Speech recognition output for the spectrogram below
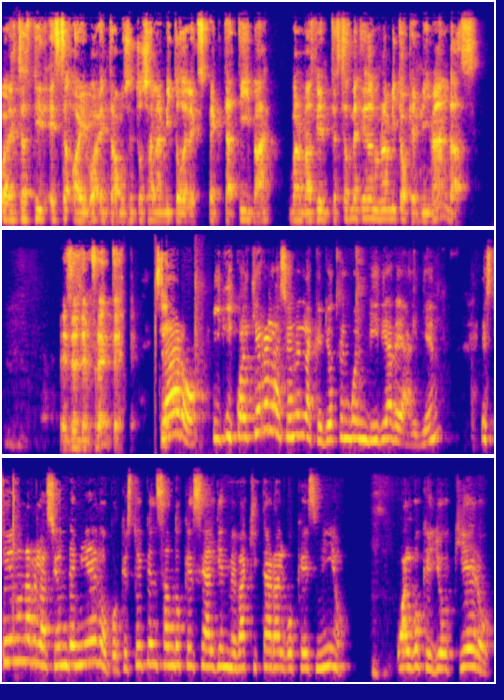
Bueno, estás, esta- ahí entramos entonces al ámbito de la expectativa. Bueno, más bien te estás metiendo en un ámbito que ni mandas. Es el de enfrente. Claro, y, y cualquier relación en la que yo tengo envidia de alguien, estoy en una relación de miedo porque estoy pensando que ese alguien me va a quitar algo que es mío o algo que yo quiero.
